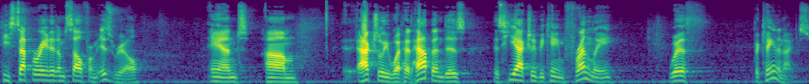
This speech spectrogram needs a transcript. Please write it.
he separated himself from Israel. And um, actually, what had happened is, is he actually became friendly with the Canaanites.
